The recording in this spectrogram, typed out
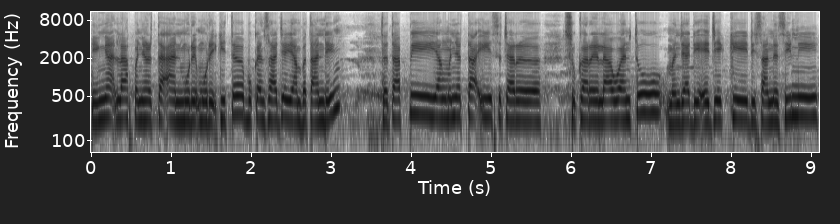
Ingatlah penyertaan murid-murid kita bukan saja yang bertanding tetapi yang menyertai secara sukarelawan tu menjadi AJK di sana sini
